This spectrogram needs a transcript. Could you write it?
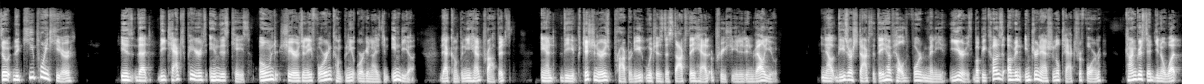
So the key point here is that the taxpayers in this case owned shares in a foreign company organized in India. That company had profits, and the petitioner's property, which is the stocks they had, appreciated in value. Now, these are stocks that they have held for many years, but because of an international tax reform, Congress said, you know what?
